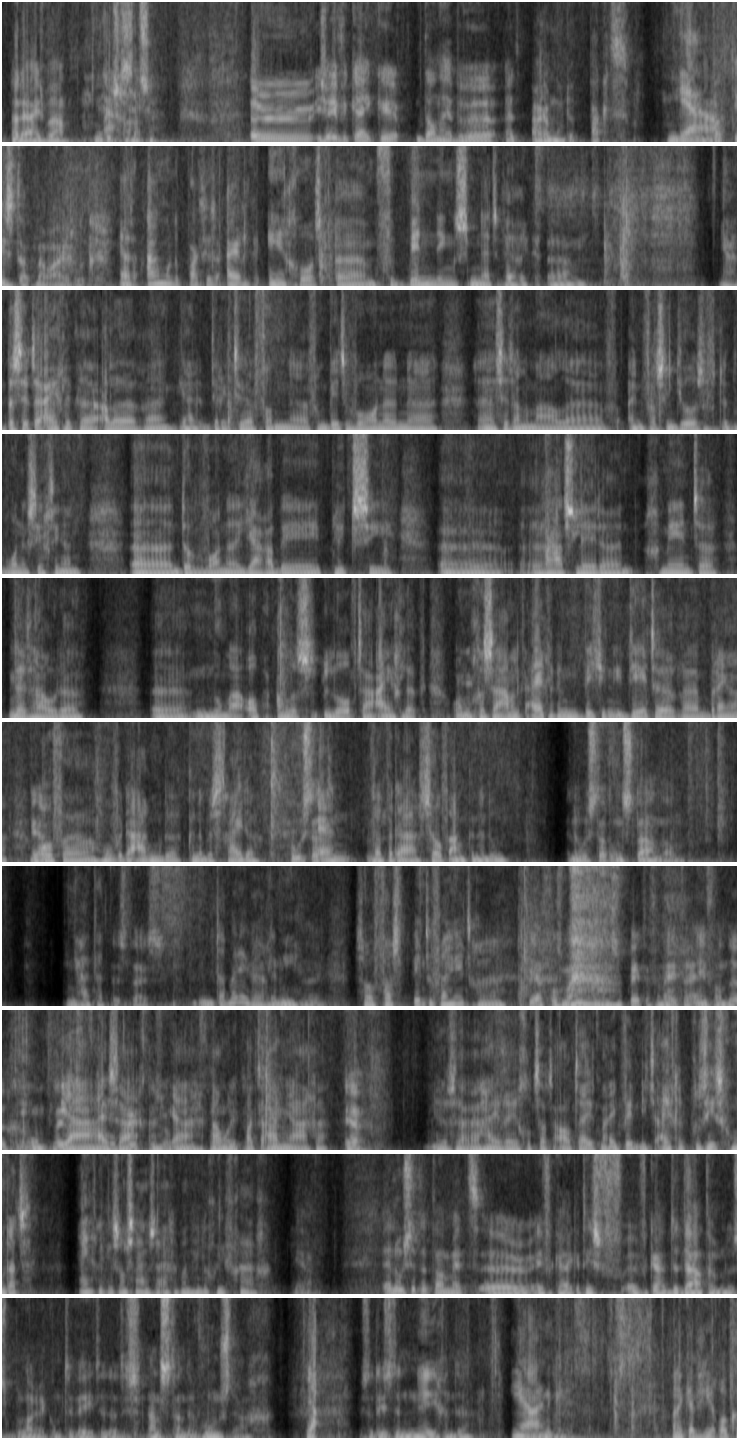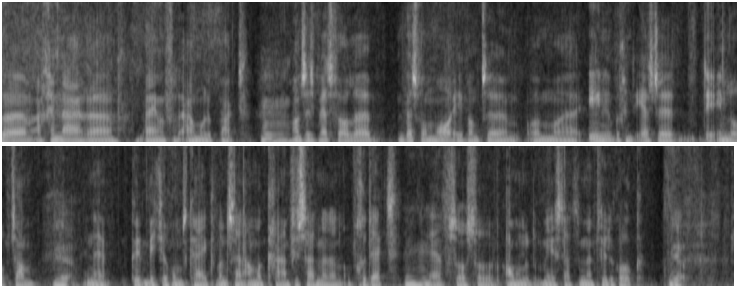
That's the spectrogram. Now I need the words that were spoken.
naar de ijsbaan. Ja, Ja, schaatsen. Eh, eens even kijken. Dan hebben we het armoedepact. Ja. Wat is dat nou eigenlijk? Ja, het armoedepact is eigenlijk één groot ehm, verbindingsnetwerk. Ehm, ja, daar zitten eigenlijk eh, alle uh, ja, directeur van, uh, van Beter Wonen zitten allemaal en van Sint-Jozef, de bewoningsstichtingen, de wonen, JARAB, politie, raadsleden, gemeente, wethouder. Uh, noem maar op, alles loopt daar eigenlijk. Om mm. gezamenlijk eigenlijk een beetje een idee te uh, brengen... Ja. over hoe we de armoede kunnen bestrijden. Hoe is dat en wat we daar zelf aan kunnen doen. En hoe is dat ontstaan dan? Ja, dat, destijds. dat weet ik eigenlijk niet. Nee. Zou vast Peter van Heteren... Ja, volgens mij is Peter van Heteren een van de grondleggers ja, hij. Zou, ja, armoedepact aanjagen. Ja. Dus uh, hij regelt dat altijd. Maar ik weet niet eigenlijk precies hoe dat eigenlijk is ontstaan. Is eigenlijk wel een hele goede vraag. Ja. En hoe zit het dan met, uh, even kijken, het is, even kijken, de datum, dat is belangrijk om te weten, dat is aanstaande woensdag. Ja. Dus dat is de negende. Ja, en ik, want ik heb hier ook uh, een agenda uh, bij me van het Armoedepact. Mhm. Mm -hmm. Want het is best wel, uh, best wel mooi, want om één uur begint eerst de, de inloop dan. Ja. En dan kun je een beetje rondkijken, want er zijn allemaal kraampjes staan er dan opgedekt. Mhm. Mm -hmm. Zoals voor allemaal mee staat er natuurlijk ook. Ja.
